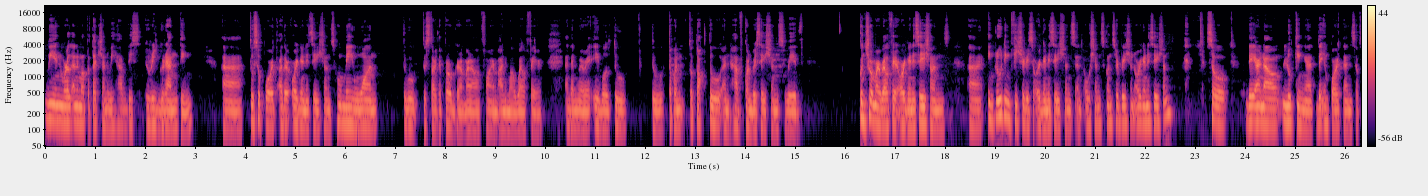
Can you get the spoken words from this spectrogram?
we in World Animal Protection we have this regranting uh, to support other organizations who may want to to start a program around farm animal welfare, and then we were able to to to, to talk to and have conversations with consumer welfare organizations, uh, including fisheries organizations and oceans conservation organization. So they are now looking at the importance of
